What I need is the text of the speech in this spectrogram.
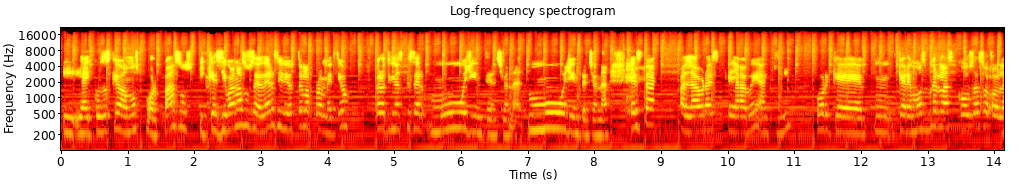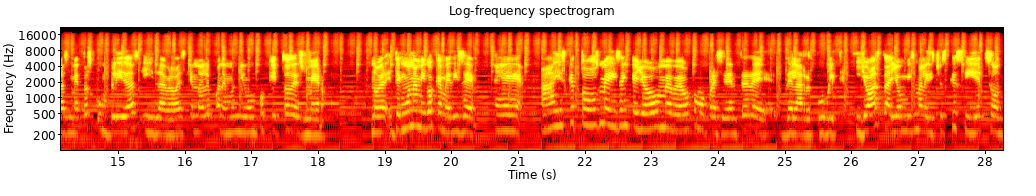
y, hay cosas que vamos por pasos y que sí van a suceder si Dios te lo prometió, pero tienes que ser muy intencional, muy intencional. Esta palabra es clave aquí porque mm, queremos ver las cosas o, las metas cumplidas y la verdad es que no le ponemos ni un poquito de esmero. No, tengo un amigo que me dice, eh, ay, es que todos me dicen que yo me veo como presidente de, de, la República. Y yo hasta yo misma le he dicho, es que sí, Edson,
